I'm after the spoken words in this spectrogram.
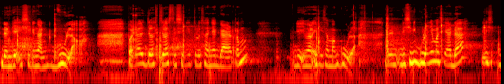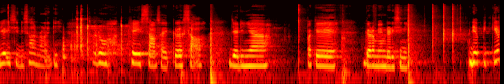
dan dia isi dengan gula. Padahal jelas-jelas di sini tulisannya garam, dia email isi sama gula. Dan di sini gulanya masih ada, dia isi di sana lagi. Aduh, kesal saya kesal. Jadinya pakai garam yang dari sini. Dia pikir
